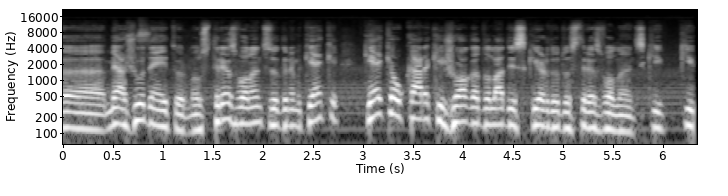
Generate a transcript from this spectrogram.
ah, me ajudem aí, turma. Os três volantes do Grêmio, quem é, que, quem é que é o cara que joga do lado esquerdo dos três volantes? Que, que,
